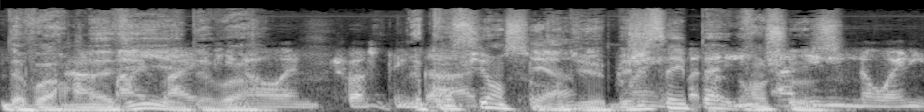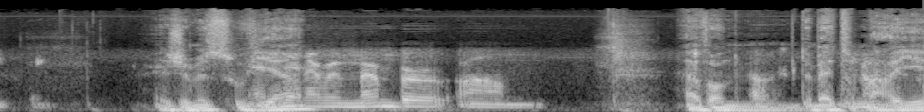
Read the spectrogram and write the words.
d'avoir ma vie et d'avoir la confiance en Dieu. Mais je ne savais pas grand-chose. Je me souviens, avant de, de m'être marié,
